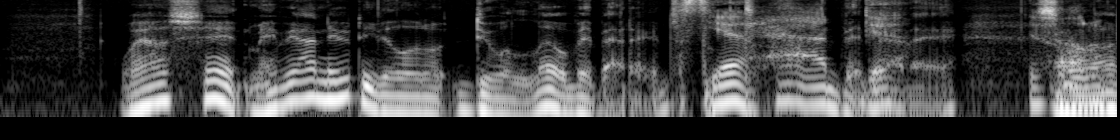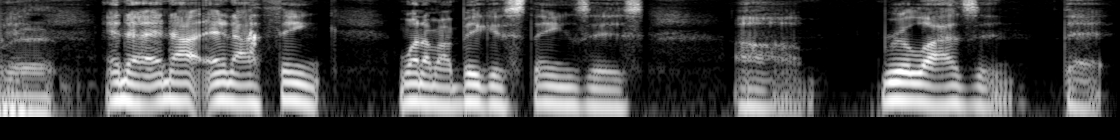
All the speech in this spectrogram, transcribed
well, shit, maybe I do need to little, do a little bit better, just a Yeah. tad bit Yeah. better. Just a little bit. it. And I, and I and I think one of my biggest things is um, realizing that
